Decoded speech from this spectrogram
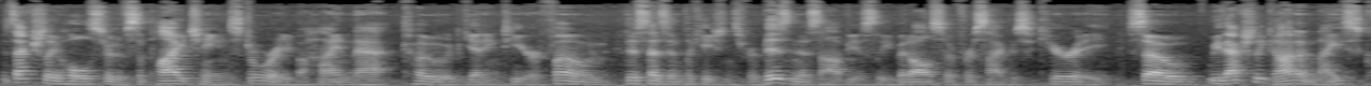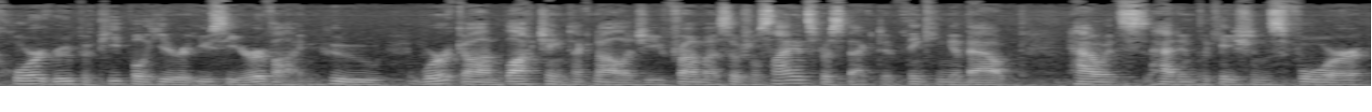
There's actually a whole sort of supply chain story behind that code getting to your phone. This has implications for business, obviously, but also for cybersecurity. So we've actually got a nice core group of people here at UC Irvine who work on blockchain technology from a social science perspective, thinking about how it's had implications for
